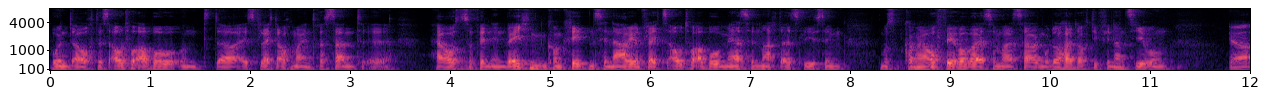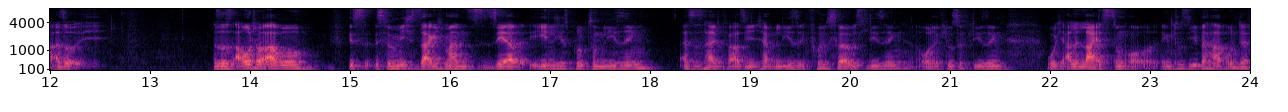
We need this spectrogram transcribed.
und auch das Auto-Abo. Und da ist vielleicht auch mal interessant äh, herauszufinden, in welchen konkreten Szenarien vielleicht das Auto-Abo mehr Sinn macht als Leasing. Muss, kann man ja auch fairerweise mal sagen, oder halt auch die Finanzierung. Ja, also, also das Auto-Abo ist, ist für mich, sage ich mal, ein sehr ähnliches Produkt zum Leasing. Es ist halt quasi, ich habe ein Leasing, Full-Service-Leasing, All-Inclusive-Leasing, wo ich alle Leistungen inklusive habe und der,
